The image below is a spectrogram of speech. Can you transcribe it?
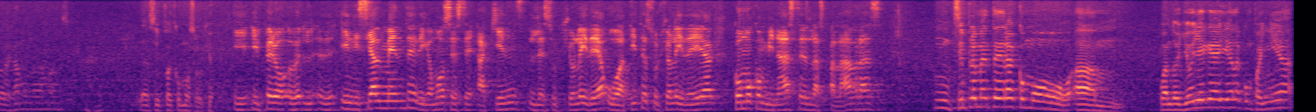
lo dejamos nada más. Y así fue como surgió. Y, y- pero inicialmente, digamos, este, ¿a quién le surgió la idea o a ti te surgió la idea? ¿Cómo combinaste las palabras? Mm, Simplemente era como cuando yo llegué ahí a la compañía,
